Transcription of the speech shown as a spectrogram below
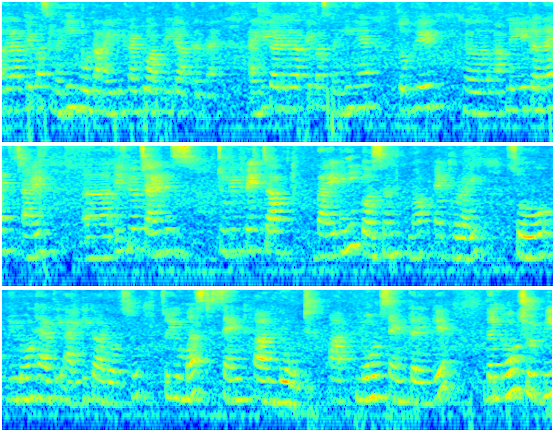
अगर आपके पास नहीं होता आईडी कार्ड तो आपने क्या करना है? आईडी कार्ड अगर आपके पास नहीं है तो फिर आपने ये करना है child if your child is to be pick up by any person not authorise so you don't have the ID card also so you must send a note आप नोट सेंड करेंगे. The note should be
